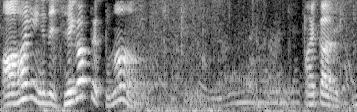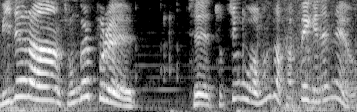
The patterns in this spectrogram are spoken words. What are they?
아 하긴 근데 제가 뺐구나 아 그니까 미드랑 정글풀을 제 저 친구가 혼자 다 빼긴 했네요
